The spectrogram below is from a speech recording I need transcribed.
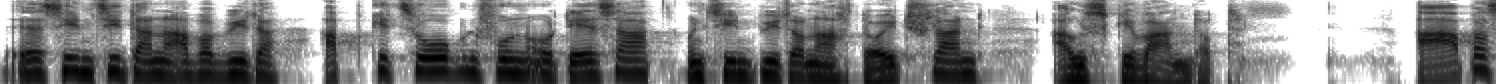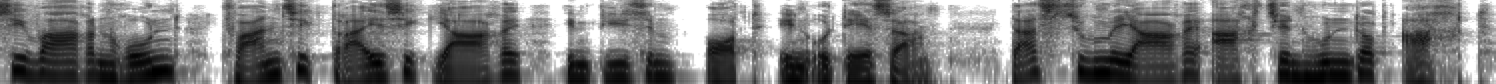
äh, sind sie dann aber wieder abgezogen von Odessa und sind wieder nach Deutschland ausgewandert. Aber sie waren rund 20, 30 Jahre in diesem Ort in Odessa. Das zum Jahre 1808.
